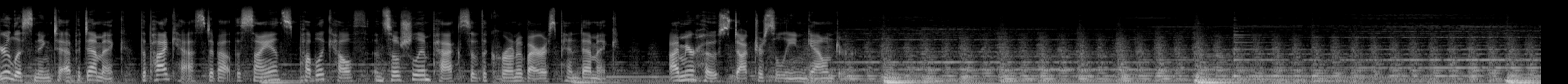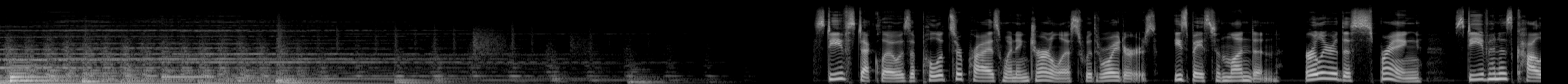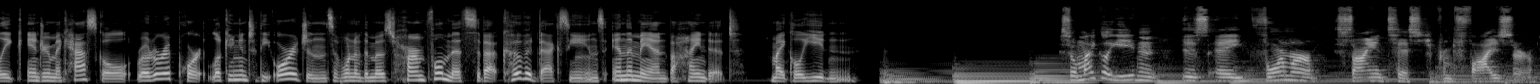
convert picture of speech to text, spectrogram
You're listening to Epidemic, the podcast about the science, public health, and social impacts of the coronavirus pandemic. I'm your host, Dr. Celine Gounder. Steve Stecklow is a Pulitzer Prize winning journalist with Reuters. He's based in London. Earlier this spring, Steve and his colleague Andrew MacAskill wrote a report looking into the origins of one of the most harmful myths about COVID vaccines and the man behind it, Michael Yeadon. So, Michael Yeadon is a former scientist from Pfizer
